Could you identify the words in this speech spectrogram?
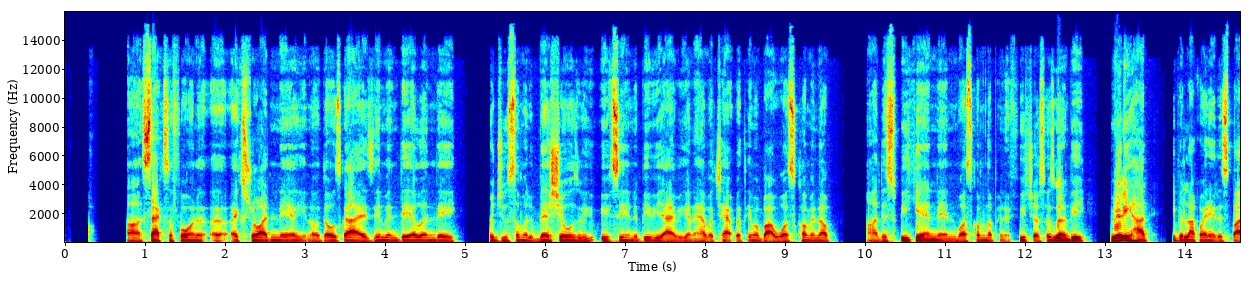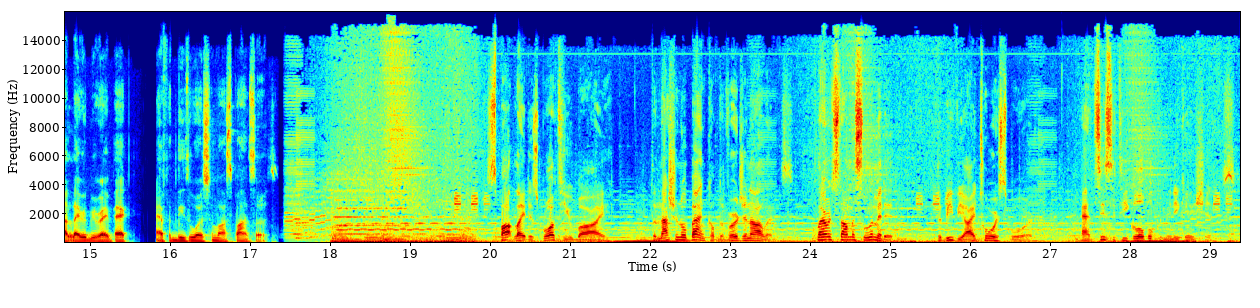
uh, saxophone uh, extraordinaire. You know, those guys, him and Dale, and they produce some of the best shows we, have seen in the BVI. We're going to have a chat with him about what's coming up uh, this weekend and what's coming up in the future. So it's going to be really hot. Keep it locked right here to Spotlight. We'll be right back after these words from our sponsors. Spotlight is brought to you by the National Bank of the Virgin Islands, Clarence Thomas Limited, the BVI Tourist Board, and CCT Global Communications.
